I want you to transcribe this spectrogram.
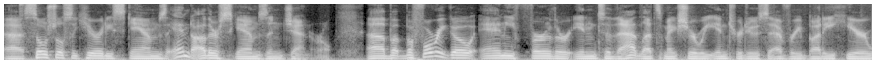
uh, social security scams and other scams in general. Uh, but before we go any further into that, let's make sure we introduce everybody here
